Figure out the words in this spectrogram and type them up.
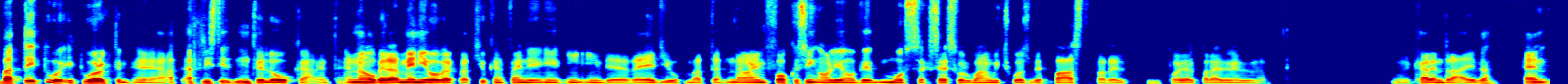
but it, it worked uh, at, at, least in the low current. And now there are many other that you can find in, in, in the review, but uh, now I'm focusing only on the most successful one, which was the pulsed parallel, parallel, current drive. And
